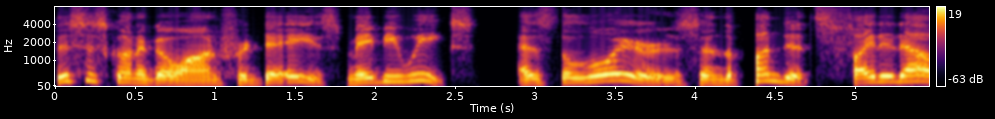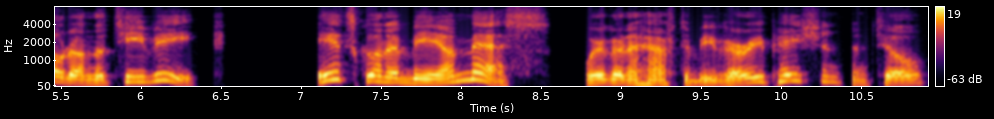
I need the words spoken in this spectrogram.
This is going to go on for days, maybe weeks, as the lawyers and the pundits fight it out on the TV. It's going to be a mess. We're going to have to be very patient until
